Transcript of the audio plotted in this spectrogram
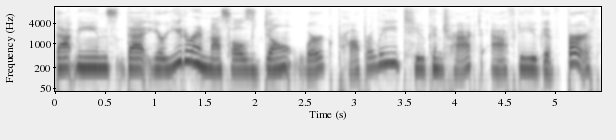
That means that your uterine muscles don't work properly to contract after you give birth.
